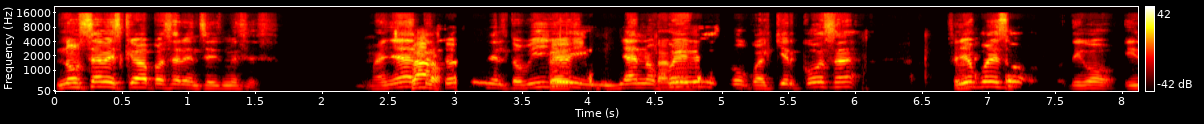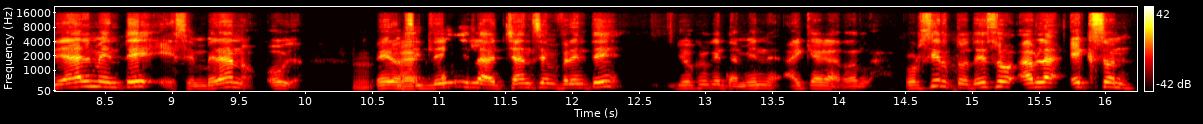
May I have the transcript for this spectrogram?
no sabes qué va a pasar en seis meses. Mañana te en el tobillo y ya no juegas o cualquier cosa. O sea, yo por eso digo, idealmente es en verano, obvio. Mm, Pero eh. si tienes la chance enfrente, yo creo que también hay que agarrarla. Por cierto, de eso habla Exxon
